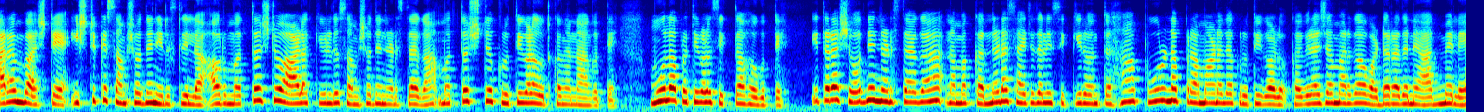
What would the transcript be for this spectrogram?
ಆರಂಭ ಅಷ್ಟೇ. ಇಷ್ಟಕ್ಕೆ ಸಂಶೋಧನೆ ನಿಲ್ಲಿಸಲಿಲ್ಲ. ಅವ್ರು ಮತ್ತಷ್ಟು ಆಳ ಕೀಳಿದು ಸಂಶೋಧನೆ ನಡೆಸಿದಾಗ ಮತ್ತಷ್ಟು ಕೃತಿಗಳ ಉತ್ಖನನ ಆಗುತ್ತೆ. ಮೂಲ ಪ್ರತಿಗಳು ಸಿಗ್ತಾ ಹೋಗುತ್ತೆ. ಈ ಥರ ಶೋಧನೆ ನಡೆಸಿದಾಗ ನಮ್ಮ ಕನ್ನಡ ಸಾಹಿತ್ಯದಲ್ಲಿ ಸಿಕ್ಕಿರುವಂತಹ ಪೂರ್ಣ ಪ್ರಮಾಣದ ಕೃತಿಗಳು, ಕವಿರಾಜ ಮಾರ್ಗ ವಡ್ಡರಾಧನೆ ಆದಮೇಲೆ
